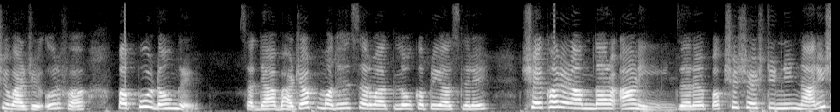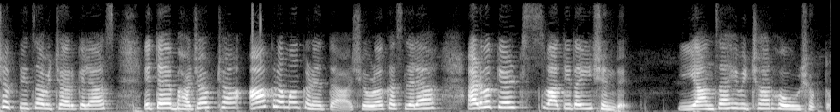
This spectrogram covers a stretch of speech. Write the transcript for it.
शिवाजी उर्फ पप्पू डोंगरे. सध्या भाजपमध्ये सर्वात लोकप्रिय असलेले शेखर इनामदार आणि जर पक्षश्रेष्ठींनी नारी शक्तीचा विचार केल्यास इथे भाजपच्या आक्रमक नेत्या अशी ओळख असलेल्या ॲडव्होकेट स्वातीताई शिंदे यांचाही विचार होऊ शकतो.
